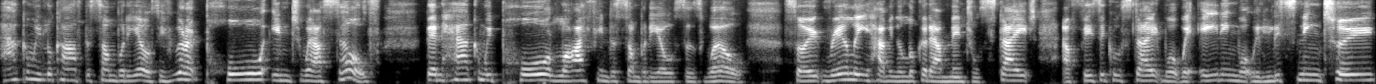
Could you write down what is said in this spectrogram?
how can we look after somebody else? If we don't pour into ourselves then how can we pour life into somebody else as well? So, really having a look at our mental state, our physical state, what we're eating, what we're listening to,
